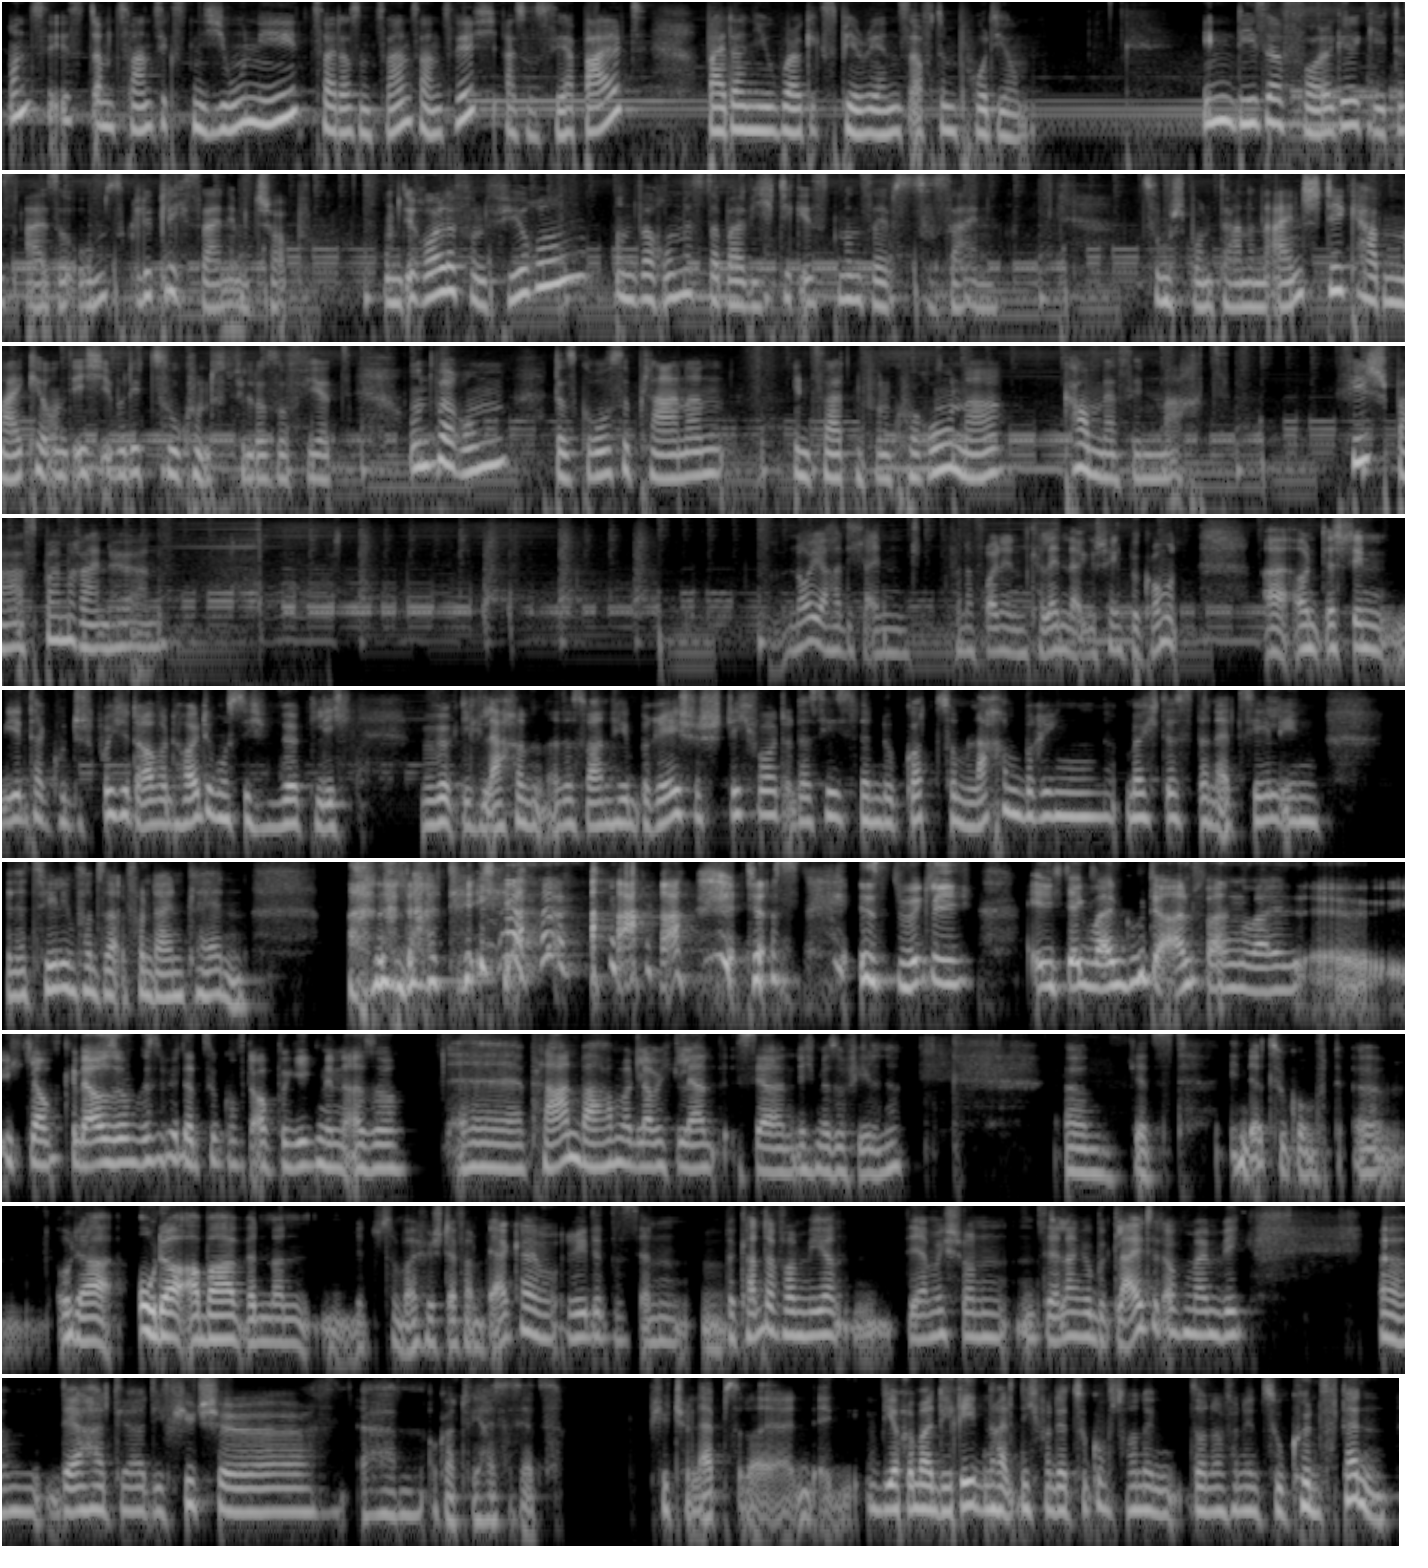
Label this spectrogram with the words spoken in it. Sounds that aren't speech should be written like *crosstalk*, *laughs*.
und sie ist am 20. Juni 2022, also sehr bald, bei der New Work Experience auf dem Podium. In dieser Folge geht es also ums Glücklichsein im Job, um die Rolle von Führung und warum es dabei wichtig ist, man selbst zu sein. Zum spontanen Einstieg haben Maike und ich über die Zukunft philosophiert und warum das große Planen in Zeiten von Corona kaum mehr Sinn macht. Viel Spaß beim Reinhören. Neujahr hatte ich einen von einer Freundin einen Kalender geschenkt bekommen äh, und da stehen jeden Tag gute Sprüche drauf und heute musste ich wirklich wirklich lachen. Das war ein hebräisches Stichwort und das hieß, wenn du Gott zum Lachen bringen möchtest, dann erzähl ihn, erzähl ihm von, von deinen Plänen. *laughs* Und da dachte ich, *laughs* das ist wirklich, ich denke mal, ein guter Anfang, weil äh, ich glaube, genauso müssen wir der Zukunft auch begegnen. Also äh, planbar haben wir, glaube ich, gelernt, ist ja nicht mehr so viel. Ne? Ähm, jetzt in der Zukunft. Ähm, oder, oder aber, wenn man mit zum Beispiel Stefan Bergheim redet, das ist ja ein Bekannter von mir, der mich schon sehr lange begleitet auf meinem Weg. Ähm, der hat ja die Future, ähm, oh Gott, wie heißt es jetzt? Future Labs oder äh, wie auch immer, die reden halt nicht von der Zukunft, sondern von den Zukünften.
